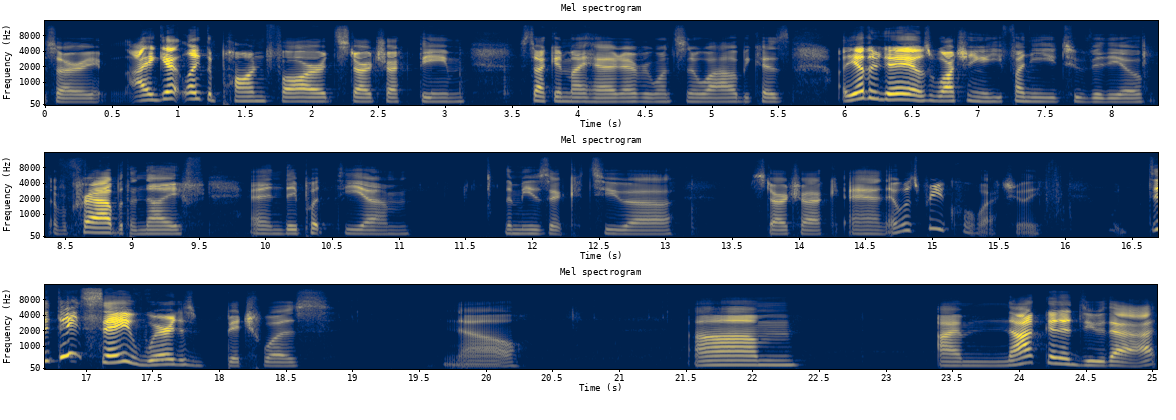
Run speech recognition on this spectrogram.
Sorry, I get like the Pon Farr Star Trek theme stuck in my head every once in a while because the other day I was watching a funny YouTube video of a crab with a knife, and they put the um the music to uh Star Trek, and it was pretty cool actually. Did they say where this bitch was? No. Um, I'm not gonna do that.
